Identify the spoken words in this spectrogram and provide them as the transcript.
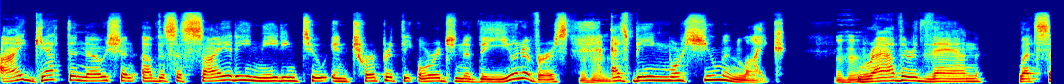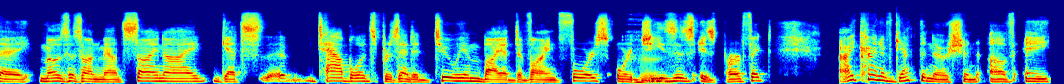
I get the notion of a society needing to interpret the origin of the universe mm-hmm. as being more human like mm-hmm. rather than let's say Moses on Mount Sinai gets uh, tablets presented to him by a divine force, or mm-hmm. Jesus is perfect. I kind of get the notion of a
